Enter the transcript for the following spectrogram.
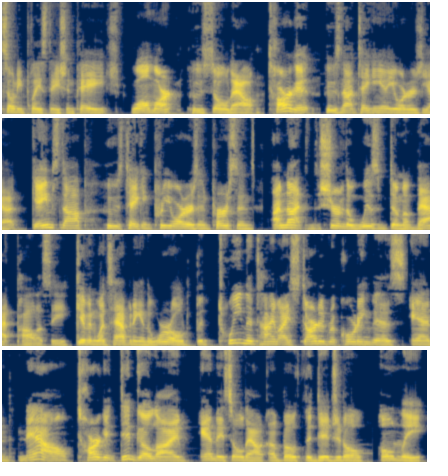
Sony PlayStation page. Walmart, who's sold out. Target, who's not taking any orders yet. GameStop, who's taking pre orders in person. I'm not sure of the wisdom of that policy, given what's happening in the world. Between the time I started recording this and now, Target did go live and they sold out of both the digital only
